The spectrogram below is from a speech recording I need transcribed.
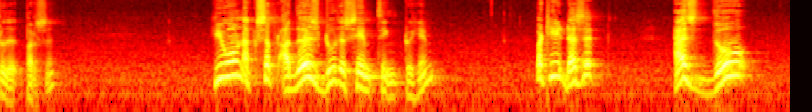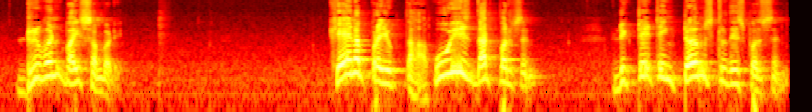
to the person, he won't accept others do the same thing to him, but he does it as though driven by somebody. Kena prayuktaha. Who is that person? Dictating terms to this person.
